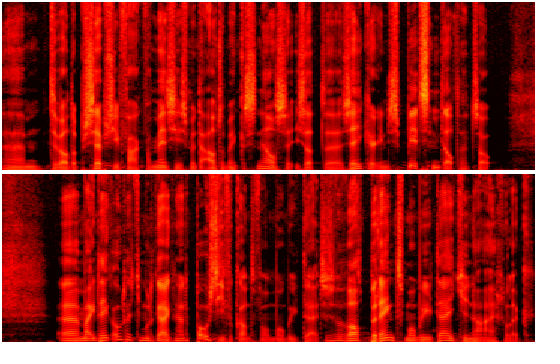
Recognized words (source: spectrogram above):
Um, terwijl de perceptie vaak van mensen is met de auto ben ik het snelste. Is dat uh, zeker in de spits niet altijd zo. Uh, maar ik denk ook dat je moet kijken naar de positieve kanten van mobiliteit. Dus wat brengt mobiliteit je nou eigenlijk?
